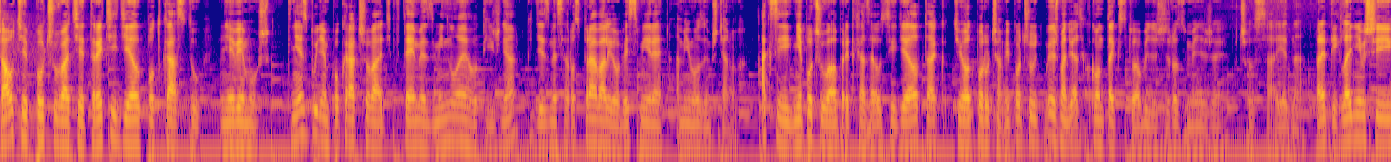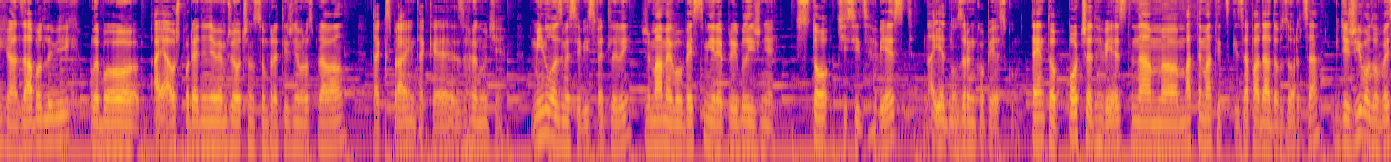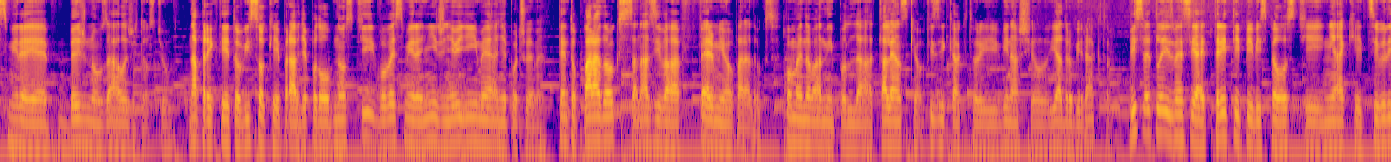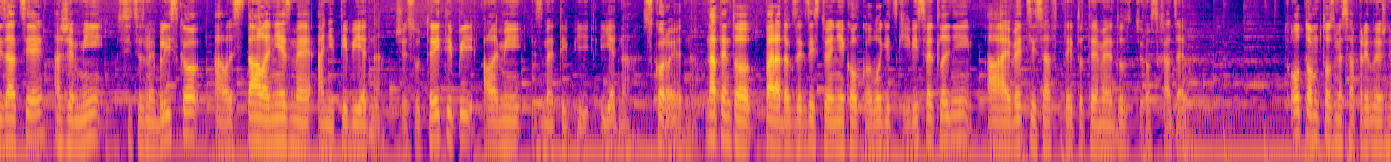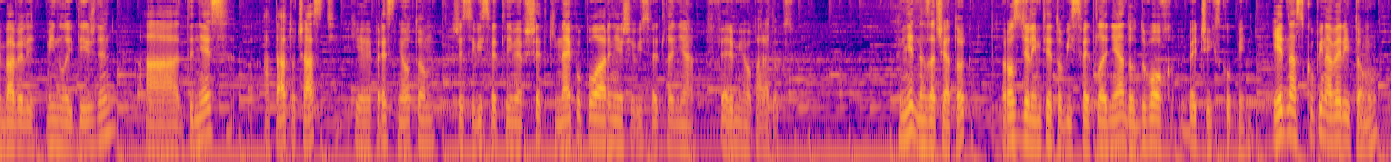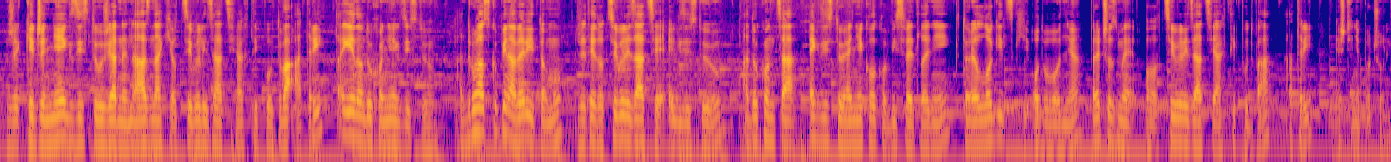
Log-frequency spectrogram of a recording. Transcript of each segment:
Čaute, počúvate tretí diel podcastu Neviem už. Dnes budem pokračovať v téme z minulého týždňa, kde sme sa rozprávali o vesmíre a mimozemšťanoch. Ak si nepočúval predchádzajúci diel, tak ti ho odporúčam vypočuť, budeš mať viac kontextu a budeš rozumieť, že čo sa jedná. Pre tých lenivších a zábodlivých, lebo aj ja už poriadne neviem, že o čom som pred týždňom rozprával, tak spravím také zhrnutie. Minule sme si vysvetlili, že máme vo vesmíre približne 100 tisíc hviezd na jedno zrnko piesku. Tento počet hviezd nám e, matematicky zapadá do vzorca, kde život vo vesmíre je bežnou záležitosťou. Napriek tieto vysokej pravdepodobnosti vo vesmíre nič nevidíme a nepočujeme. Tento paradox sa nazýva Fermiho paradox, pomenovaný podľa talianského fyzika, ktorý vynašiel jadrový reaktor. Vysvetlili sme si aj tri typy vyspelosti nejakej civilizácie a že my síce sme blízko, ale stále nie sme ani typ 1. Čiže sú tri typy, ale my sme typy 1, skoro 1. Na tento paradox existuje niekoľko logických vysvetlení a aj veci sa v tejto téme dosť rozchádzajú. O tomto sme sa prílišne bavili minulý týždeň a dnes a táto časť je presne o tom, že si vysvetlíme všetky najpopulárnejšie vysvetlenia Fermiho paradoxu. Hneď na začiatok rozdelím tieto vysvetlenia do dvoch väčších skupín. Jedna skupina verí tomu, že keďže neexistujú žiadne náznaky o civilizáciách typu 2 a 3, tak jednoducho neexistujú. A druhá skupina verí tomu, že tieto civilizácie existujú a dokonca existuje aj niekoľko vysvetlení, ktoré logicky odôvodnia, prečo sme o civilizáciách typu 2 a 3 ešte nepočuli.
